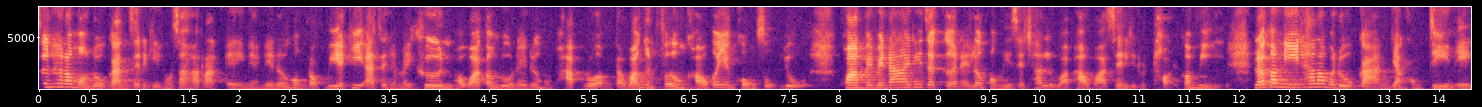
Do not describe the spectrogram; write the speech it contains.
ซึ่งถ้าเรามองดูการเศรษฐกิจของสหรัฐเองเนี่ยในเรื่องของดอกเบี้ยที่อาจจะยังไม่ขึ้น เพราะว่าต้องดูในเรื่องของภาพรวม แต่ว่าเงินเฟ้อของเขาก็ยังคงสูงอยู่ ความเป็นไปได้ที่จะเกิดในเรื่องของ recession หรือว่าภาวะเศรษฐกิจถดถอยก็มี แล้วตอนนี้ถ้าเรามาดูการอย่างของจีนเอง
